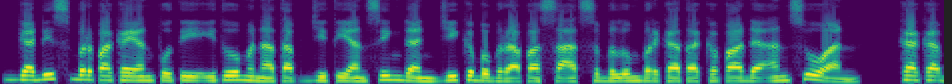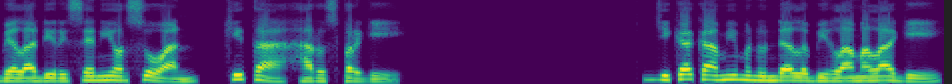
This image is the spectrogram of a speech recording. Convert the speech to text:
Gadis berpakaian putih itu menatap Ji Tianxing dan Ji ke beberapa saat sebelum berkata kepada An Suan, kakak bela diri senior Suan, kita harus pergi. Jika kami menunda lebih lama lagi,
